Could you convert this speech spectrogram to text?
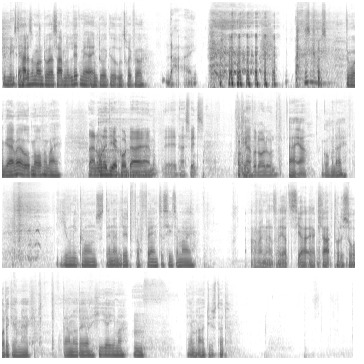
Det er mest Jeg har det som om, du har samlet lidt mere, end du har givet udtryk for. Nej. Du må gerne være åben over for mig. Der er nogle af de her kort, der er, øh, der er svensk. Okay. Okay. Jeg har fået lov at låne. Ja, ja. God med dig. Unicorns, den er lidt for fantasy til mig. Oh, men altså, jeg, jeg er klar på det sorte, kan jeg mærke. Der er noget, der higer i mig. Mm. Det er meget dystert.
